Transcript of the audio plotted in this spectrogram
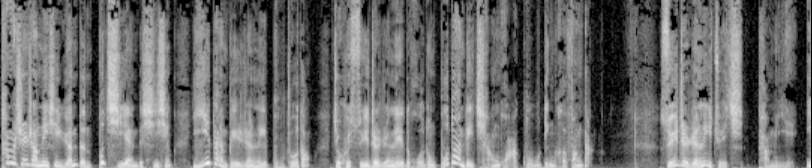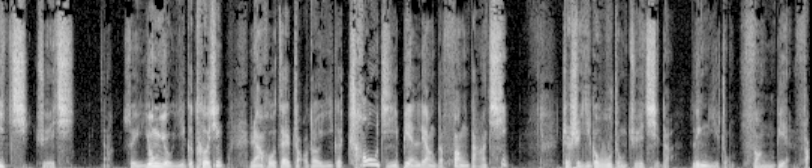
它们身上那些原本不起眼的习性，一旦被人类捕捉到，就会随着人类的活动不断被强化、固定和放大。随着人类崛起，他们也一起崛起啊！所以拥有一个特性，然后再找到一个超级变量的放大器，这是一个物种崛起的另一种方便法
